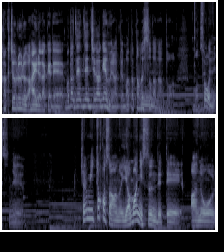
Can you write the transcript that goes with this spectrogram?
拡張ルールが入るだけでまた全然違うゲームになってまた楽しそうだなとは思ってる、ねそうですね。ちなみにタカさんあの山に住んでてあの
